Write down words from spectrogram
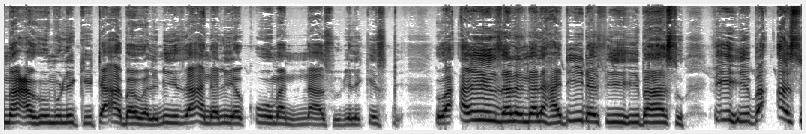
معهم الكتاب والميزان ليقوم الناس بالقسط. وأنزلنا الحديد فيه بأس فيه بأس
